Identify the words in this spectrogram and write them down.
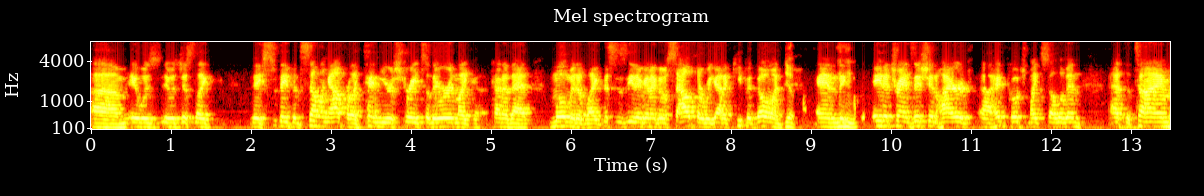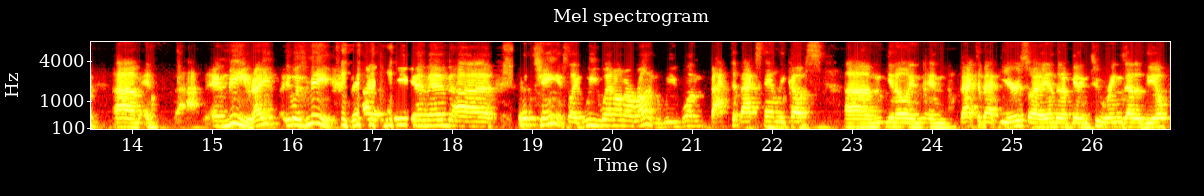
Um, it was it was just like they they've been selling out for like 10 years straight so they were in like kind of that moment of like this is either going to go south or we got to keep it going yep. and they mm-hmm. made a transition hired uh, head coach mike sullivan at the time um, and and me, right? It was me. They hired me, and then uh, it changed. Like we went on a run. We won back-to-back Stanley Cups, um, you know, in, in back-to-back years. So I ended up getting two rings out of the deal,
